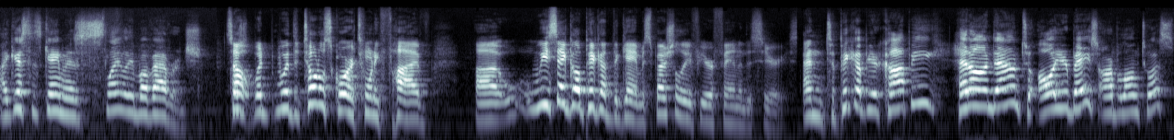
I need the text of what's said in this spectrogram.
I guess this game is slightly above average. So with, with the total score of 25, uh, we say go pick up the game, especially if you're a fan of the series, And to pick up your copy, head on down to All Your Base, our belong to us.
